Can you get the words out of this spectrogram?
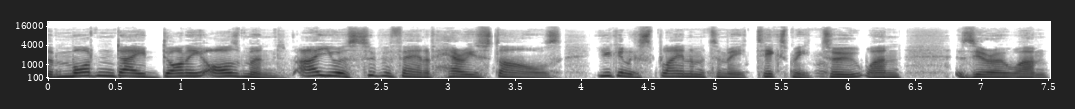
the modern day Donny Osmond. Are you a super fan of Harry Styles? You can explain him to me. Text me 2101.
